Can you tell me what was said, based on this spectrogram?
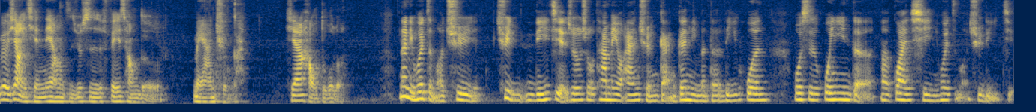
没有像以前那样子，就是非常的没安全感。现在好多了。那你会怎么去去理解？就是说他没有安全感，跟你们的离婚或是婚姻的呃关系，你会怎么去理解？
